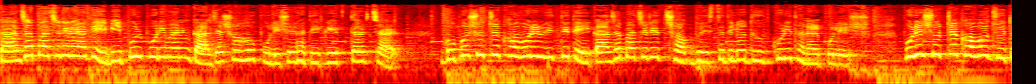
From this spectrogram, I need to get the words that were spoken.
গাঁজা পাচারের আগে বিপুল পরিমাণ গাঁজাসহ পুলিশের হাতে গ্রেপ্তার চার। গোপন সূত্রে খবরের ভিত্তিতে গাঁজা পাচারের ছক ভেস্তে দিল ধূপগুড়ি থানার পুলিশ। পুলিশ সূত্রে খবর, ধৃত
